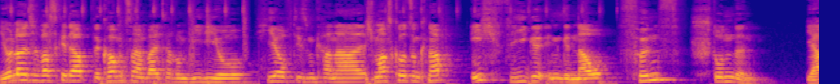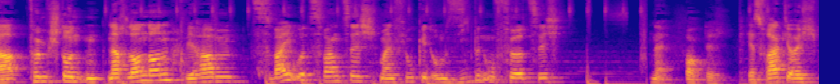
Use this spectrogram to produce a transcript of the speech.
Jo Leute, was geht ab? Willkommen zu einem weiteren Video hier auf diesem Kanal. Ich mach's kurz und knapp. Ich fliege in genau 5 Stunden. Ja, 5 Stunden nach London. Wir haben 2.20 Uhr, mein Flug geht um 7.40 Uhr. Ne, Bock nicht. Jetzt fragt ihr euch,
